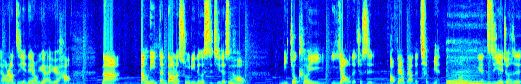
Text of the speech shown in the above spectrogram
然后让自己的内容越来越好。那当你等到了属于你那个时机的时候，你就可以要的就是到非常非常的前面，然后你的职业就是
